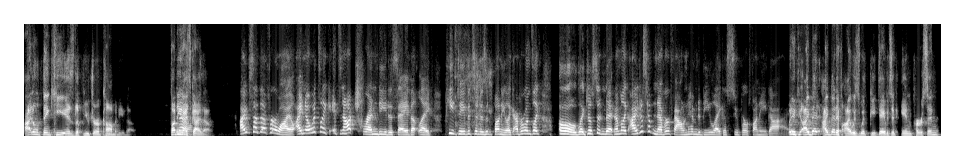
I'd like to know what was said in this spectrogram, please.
I don't think he is the future of comedy though. Funny, No. nice guy though. I've said that for a while. I know it's like it's not trendy to say that like Pete Davidson isn't funny. Like everyone's like, "Oh, like just admit." And I'm like, I just have never found him to be like a super funny guy. But if you, I bet, I bet if I was with Pete Davidson in person,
